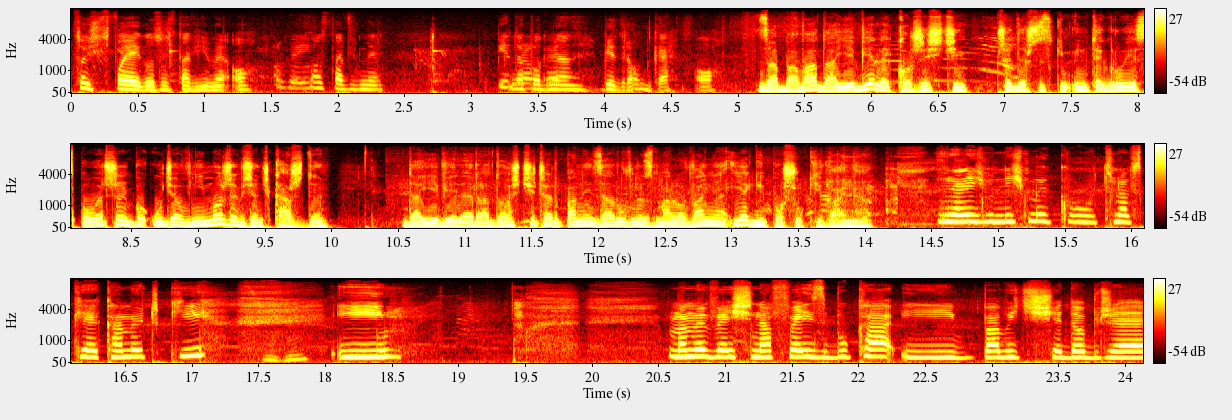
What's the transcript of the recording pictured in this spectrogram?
coś swojego zostawimy. O, Okej. zostawimy na podmianę biedronkę. O. Zabawa daje wiele korzyści. Przede wszystkim integruje społeczność, bo udział w niej może wziąć każdy. Daje wiele radości czerpanej zarówno z malowania, jak i poszukiwania. Znaleźliśmy kutnowskie kamyczki i mamy wejść na Facebooka i bawić się dobrze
